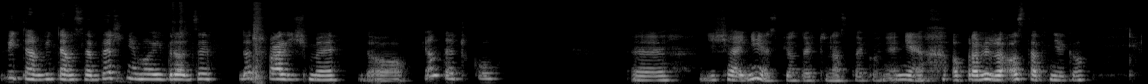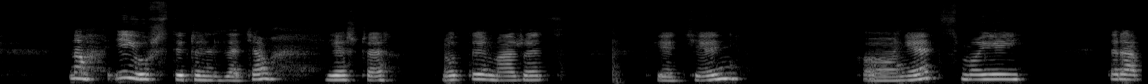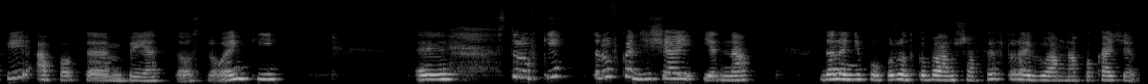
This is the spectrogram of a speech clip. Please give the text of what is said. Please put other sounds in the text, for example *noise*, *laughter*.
Witam, witam serdecznie moi drodzy. Dotrwaliśmy do piąteczku. Yy, dzisiaj nie jest piątek 13, nie, nie, o prawie że ostatniego. No i już styczeń zleciał. Jeszcze luty, marzec, kwiecień. Koniec mojej terapii, a potem wyjazd do Ostrołęki. Yy. Stylówka dzisiaj jedna. Dalej nie pouporządkowałam szafy. Wczoraj byłam na pokazie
